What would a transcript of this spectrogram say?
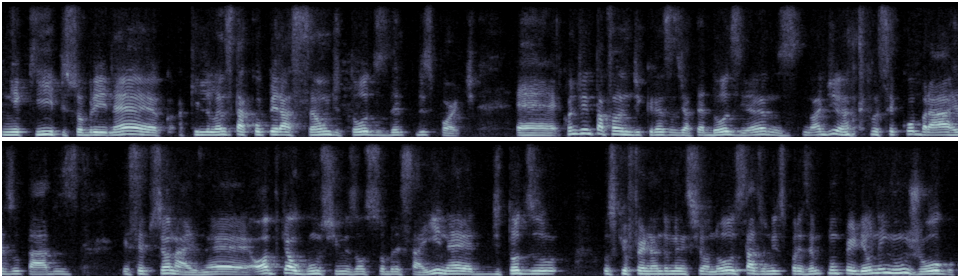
em equipe, sobre né, aquele lance da cooperação de todos dentro do esporte. É, quando a gente está falando de crianças de até 12 anos, não adianta você cobrar resultados excepcionais, né? Óbvio que alguns times vão sobressair, né? De todos os que o Fernando mencionou, os Estados Unidos, por exemplo, não perdeu nenhum jogo.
